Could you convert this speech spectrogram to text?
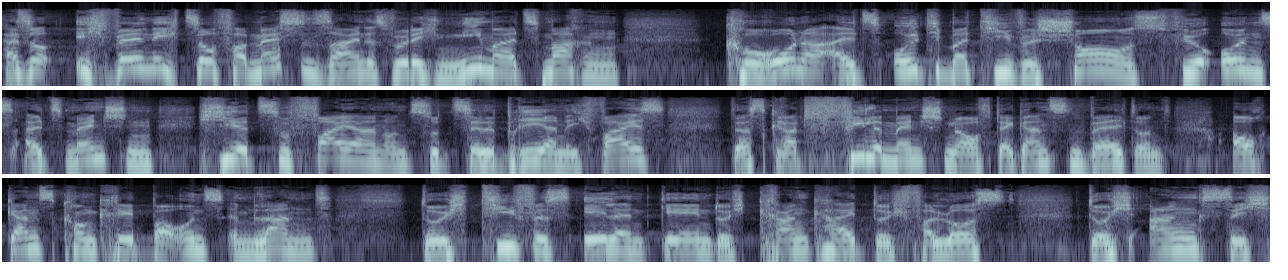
Also ich will nicht so vermessen sein, das würde ich niemals machen, Corona als ultimative Chance für uns als Menschen hier zu feiern und zu zelebrieren. Ich weiß, dass gerade viele Menschen auf der ganzen Welt und auch ganz konkret bei uns im Land durch tiefes Elend gehen, durch Krankheit, durch Verlust, durch Angst. Ich,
